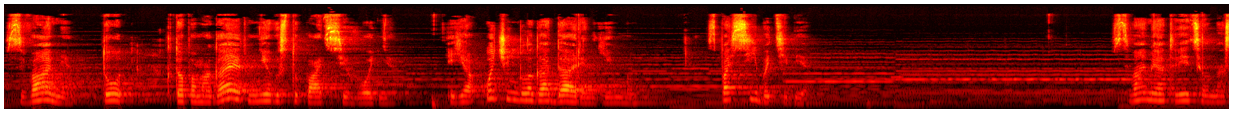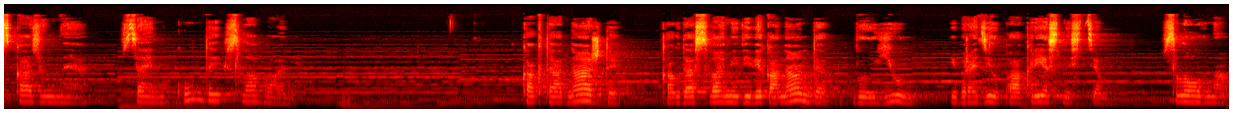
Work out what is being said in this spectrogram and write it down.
С вами тот, кто помогает мне выступать сегодня, и я очень благодарен ему. Спасибо тебе. С вами ответил на сказанное Саймукундой словами. Как-то однажды, когда с вами Вивекананда был юн и бродил по окрестностям, словно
